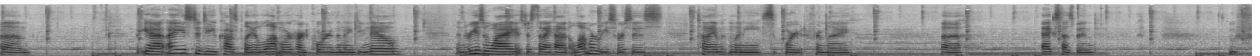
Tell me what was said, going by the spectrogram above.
Um, but yeah, I used to do cosplay a lot more hardcore than I do now. And the reason why is just that I had a lot more resources, time, money, support from my uh, ex-husband. Oof.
